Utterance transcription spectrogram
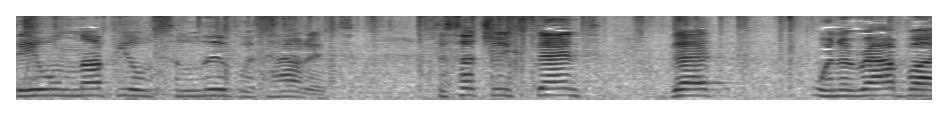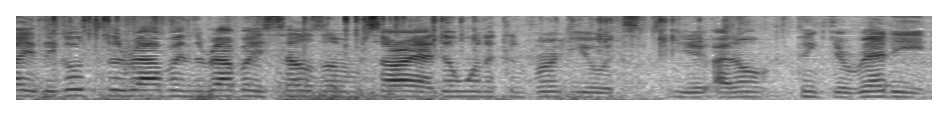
they will not be able to live without it. To such an extent that when a rabbi, they go to the rabbi and the rabbi tells them, I'm sorry, I don't want to convert you, it's, you, I don't think you're ready.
